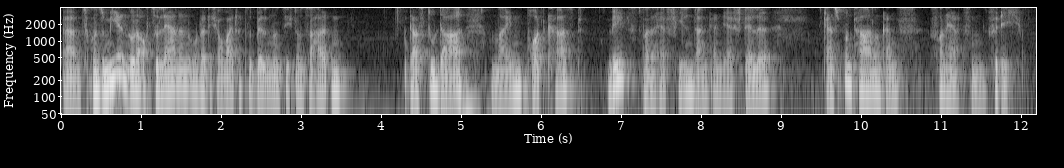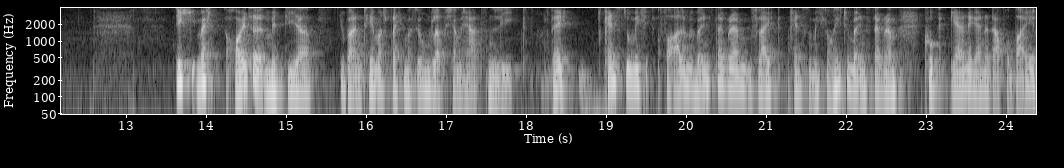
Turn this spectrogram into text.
ähm, zu konsumieren oder auch zu lernen oder dich auch weiterzubilden und sich zu unterhalten, dass du da meinen Podcast wählst. Von daher vielen Dank an der Stelle ganz spontan und ganz von Herzen für dich. Ich möchte heute mit dir über ein Thema sprechen, was dir unglaublich am Herzen liegt. Vielleicht kennst du mich vor allem über Instagram, vielleicht kennst du mich noch nicht über Instagram. Guck gerne, gerne da vorbei.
